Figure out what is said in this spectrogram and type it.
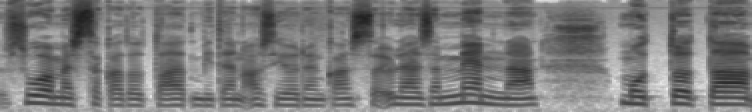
Suomessa katsotaan, että miten asioiden kanssa yleensä mennään. Mutta tota,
